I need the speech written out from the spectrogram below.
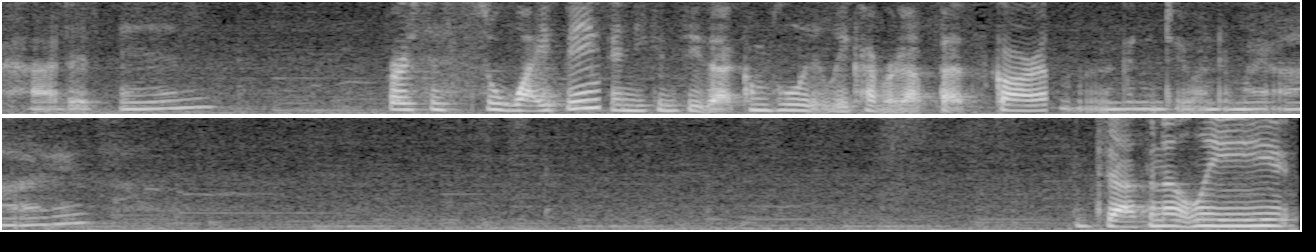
pat it in versus swiping. And you can see that completely covered up that scar. I'm gonna do under my eyes. Definitely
